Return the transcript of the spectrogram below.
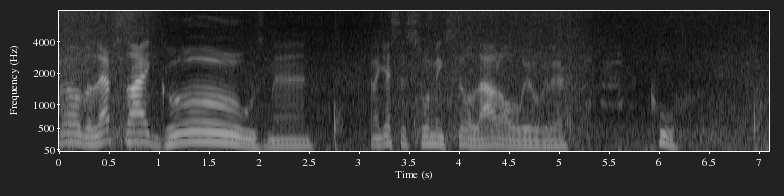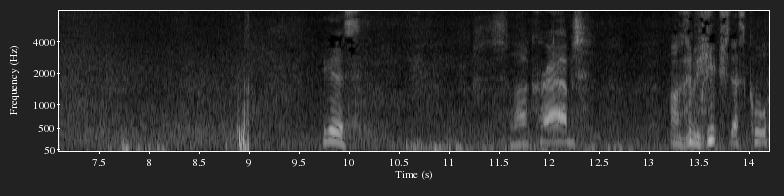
So the left side goes, man. And I guess the swimming's still allowed all the way over there. Cool. Look at this. There's a lot of crabs on the beach. That's cool.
